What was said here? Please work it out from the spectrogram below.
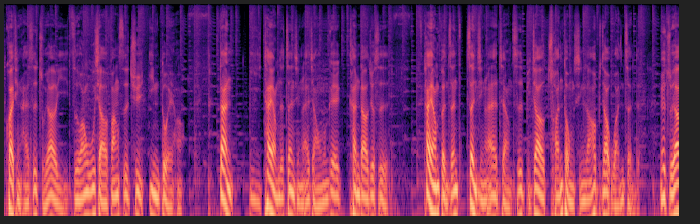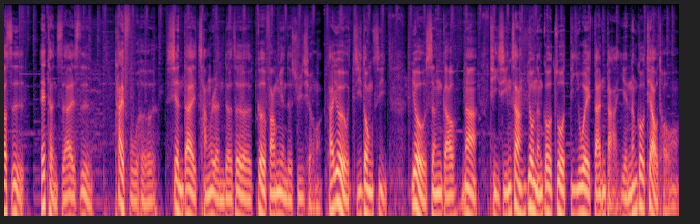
快艇还是主要以死亡五小的方式去应对哈。但以太阳的阵型来讲，我们可以看到，就是太阳本身阵型来讲是比较传统型，然后比较完整的，因为主要是 Aton 实在是太符合现代常人的这个各方面的需求啊，它又有机动性。又有身高，那体型上又能够做低位单打，也能够跳投哦。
